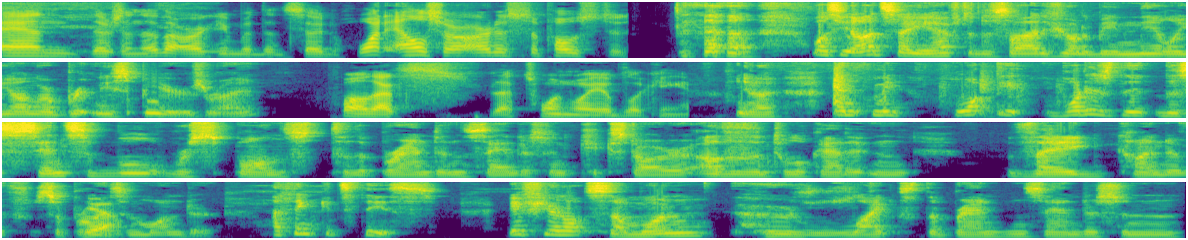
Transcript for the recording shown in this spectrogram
And there's another argument that said, what else are artists supposed to do? well, see, I'd say you have to decide if you want to be Neil Young or Britney Spears, right? Well, that's that's one way of looking at it. You know, and I mean, what what is the, the sensible response to the Brandon Sanderson Kickstarter other than to look at it in vague kind of surprise yeah. and wonder? I think it's this. If you're not someone who likes the Brandon Sanderson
